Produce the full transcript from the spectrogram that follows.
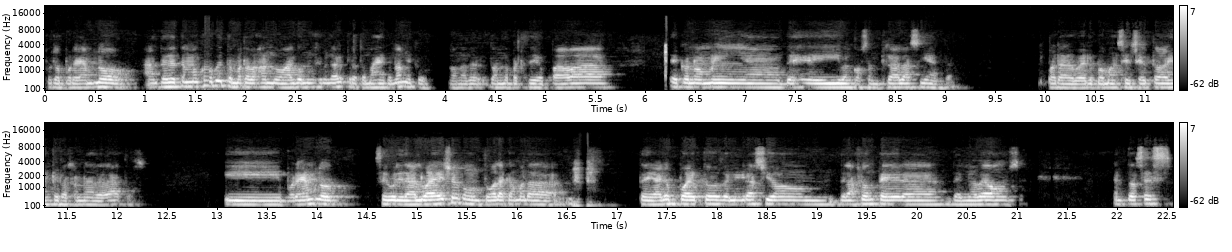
pero por ejemplo, antes del tema COVID estamos trabajando en algo muy similar, pero temas económicos, donde, donde participaba economía, DGI, Banco Central, Hacienda, para ver, vamos a decir, ciertas integraciones de datos. Y, por ejemplo, seguridad lo ha hecho con toda la Cámara de Aeropuertos, de Migración, de la Frontera, del 911. Entonces,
